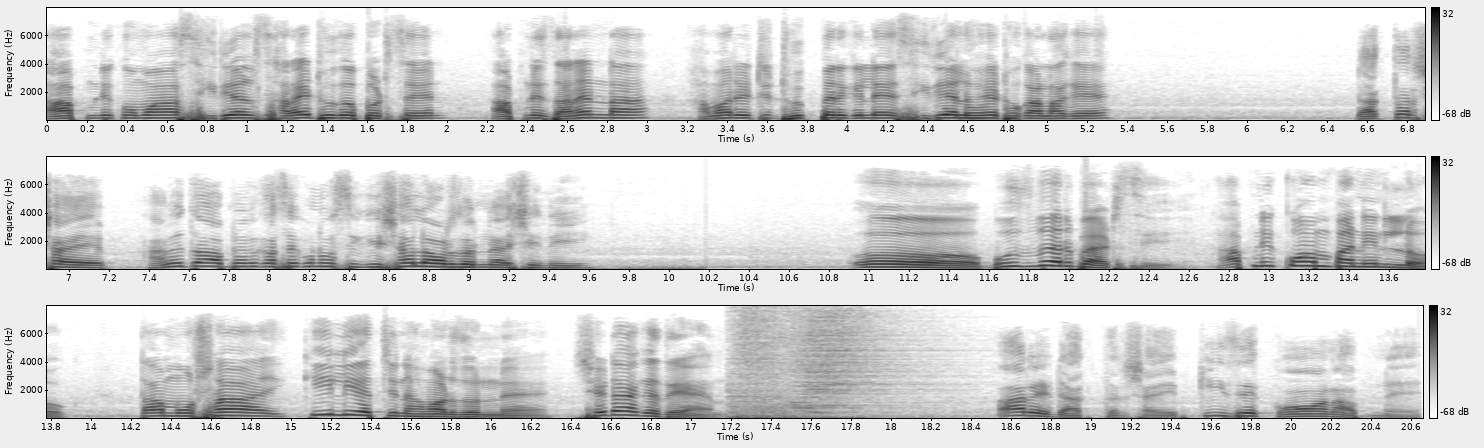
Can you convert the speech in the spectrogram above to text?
আপনি কোমা সিরিয়াল ছাড়াই ঢুকে পড়ছেন। আপনি জানেন না আমার এটি ঢুক ঢুকতে গেলে সিরিয়াল হয়ে ঢোকা লাগে? ডাক্তার সাহেব আমি তো আপনার কাছে কোনো চিকিৎসালয় অর্জন আসিনি। ও বুঝবার পারছি। আপনি কোম্পানির লোক। তা মশাই কি লিয়েছেন আমার জন্যে? সেটা আগে দেন। আরে ডাক্তার সাহেব কি যে কন আপনি?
